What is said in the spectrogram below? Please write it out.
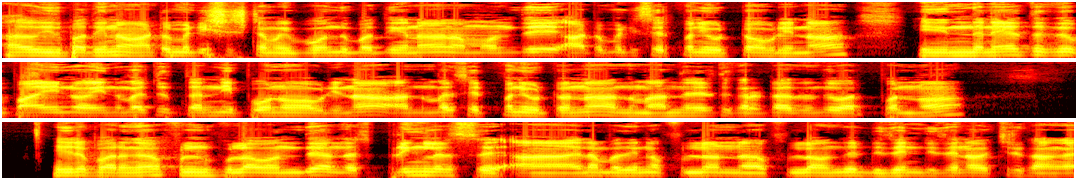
அது இது பார்த்தீங்கன்னா ஆட்டோமேட்டிக் சிஸ்டம் இப்போ வந்து பார்த்தீங்கன்னா நம்ம வந்து ஆட்டோமேட்டிக் செட் பண்ணி விட்டோம் அப்படின்னா இந்த நேரத்துக்கு பாயணும் இந்த மாதிரி தண்ணி போகணும் அப்படின்னா அந்த மாதிரி செட் பண்ணி விட்டோம்னா அந்த அந்த நேரத்துக்கு கரெக்டாக அது வந்து ஒர்க் பண்ணும். இதில் பாருங்க ஃபுல் ஃபுல்லாக வந்து அந்த ஸ்ப்ரிங்லர்ஸ் எல்லாம் பார்த்தீங்கன்னா ஃபுல்லாக ஃபுல்லாக வந்து டிசைன் டிசைனாக வச்சுருக்காங்க.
